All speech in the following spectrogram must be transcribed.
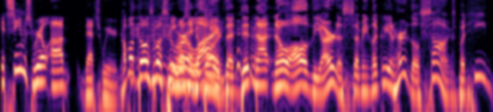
It seems real odd. That's weird. How about those of us who He were alive that did not know all of the artists? I mean, look, we had heard those songs, but he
